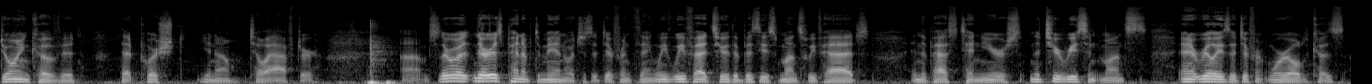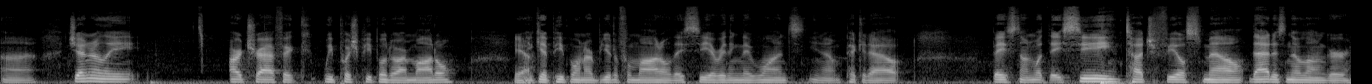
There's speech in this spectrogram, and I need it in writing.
during COVID that pushed, you know, till after. Um, so there was there is pent up demand, which is a different thing. We've we've had two of the busiest months we've had in the past ten years, in the two recent months, and it really is a different world because uh, generally our traffic we push people to our model. Yeah. You get people in our beautiful model. They see everything they want. You know, pick it out based on what they see, touch, feel, smell. That is no longer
